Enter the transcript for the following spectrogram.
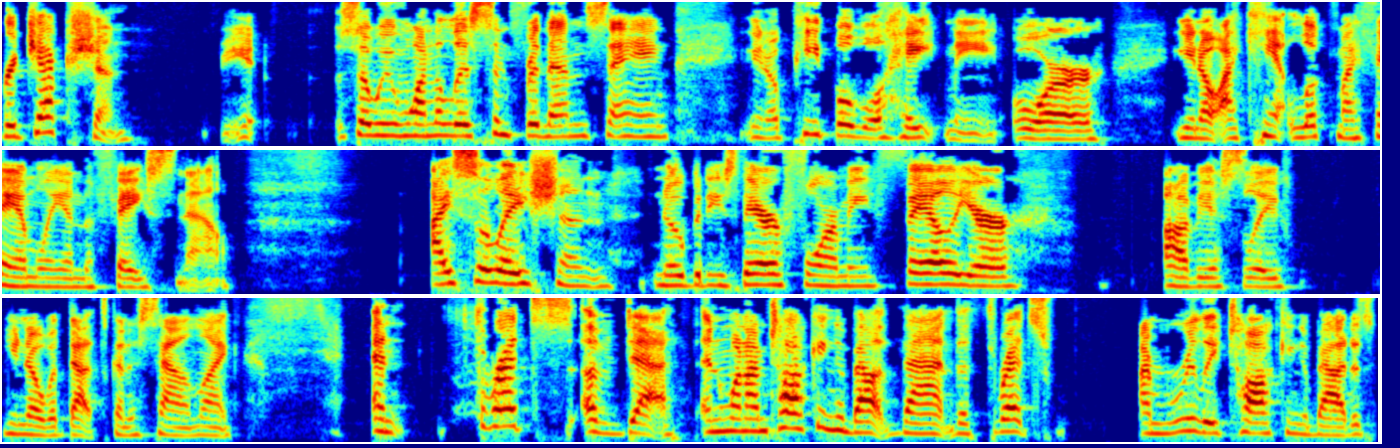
rejection. So we want to listen for them saying you know people will hate me or you know i can't look my family in the face now. Isolation nobody's there for me. Failure obviously you know what that's going to sound like. And threats of death. And when i'm talking about that the threats i'm really talking about is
